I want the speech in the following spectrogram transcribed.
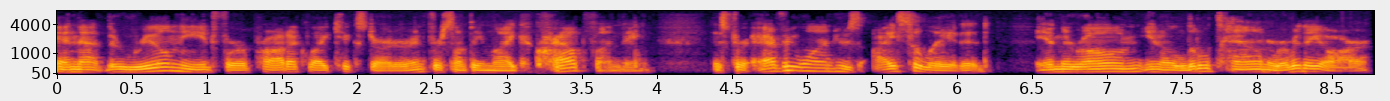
And that the real need for a product like Kickstarter and for something like crowdfunding is for everyone who's isolated in their own, you know, little town wherever they are,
